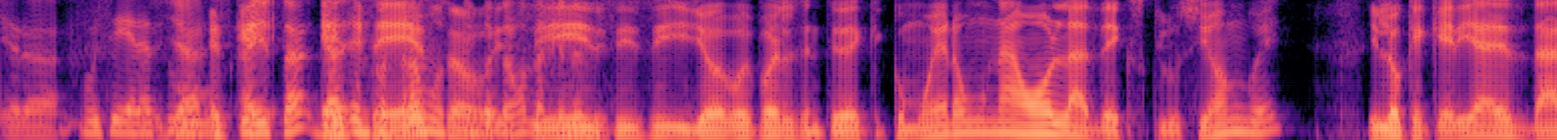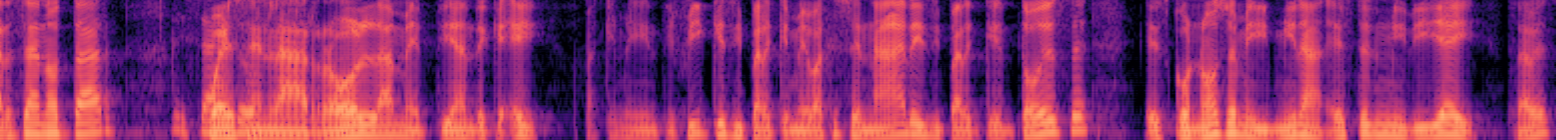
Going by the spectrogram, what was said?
era. Pues sí, era su... Ya, Es que Ahí está, ya es encontramos- eso, encontramos la sí. Sí, sí, y yo voy por el sentido de que como era una ola de exclusión, güey, y lo que quería es darse a notar, Exacto. pues en la rola metían de que, hey, para que me identifiques y para que me bajes en Ares y para que todo este es conóceme y mira, este es mi DJ, ¿sabes?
